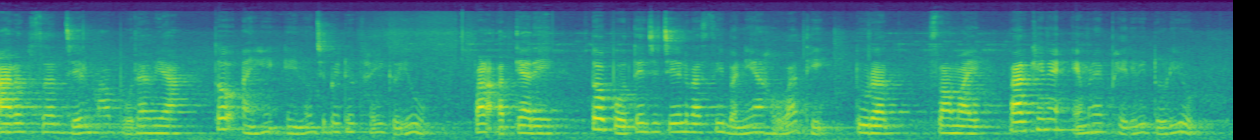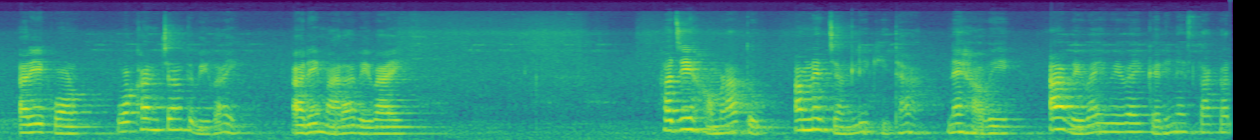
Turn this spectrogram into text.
આરોપસર જેલમાં પુરાવ્યા તો અહીં એનો જ બેટો થઈ ગયું. પણ અત્યારે તો પોતે જ જેલવાસી બન્યા હોવાથી તુરત સમય પારખીને એમણે ફેરવી દોડ્યું અરે કોણ? વખાણચંદ વેવાય અરે મારા વેવાય હજી હમણાં તો અમને જંગલી કીધા. ને હવે આ વેવાય વેવાય કરીને સાકર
